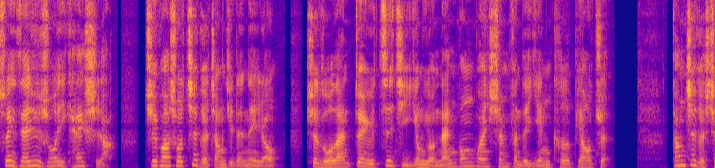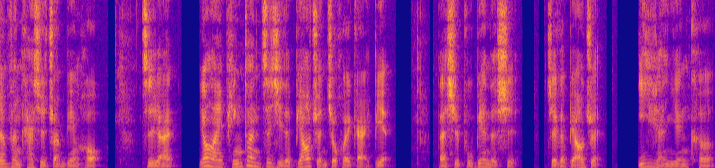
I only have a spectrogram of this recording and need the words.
所以在日说一开始啊，智瓜说这个章节的内容是罗兰对于自己拥有男公关身份的严苛标准。当这个身份开始转变后，自然用来评断自己的标准就会改变。但是不变的是，这个标准依然严苛。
